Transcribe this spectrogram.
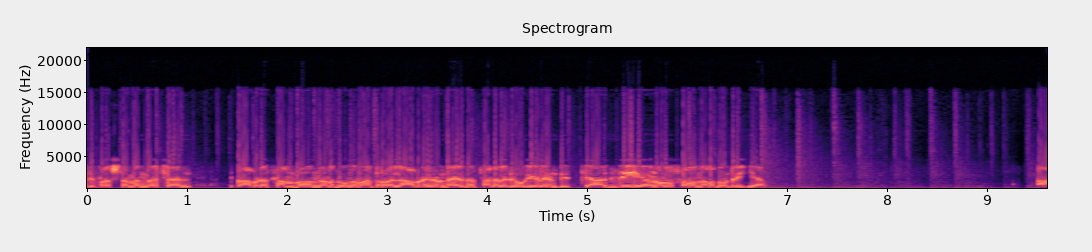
ഒരു പ്രശ്നം എന്ന് വെച്ചാൽ ഇപ്പൊ അവിടെ സംഭവം നടന്നു എന്ന് മാത്രമല്ല അവിടെ ഉണ്ടായിരുന്ന സകല രോഗികളെയും ഡിസ്ചാർജ് ചെയ്യുക എന്നുള്ള ശ്രമം നടന്നുകൊണ്ടിരിക്കുകയാണ്. ആ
